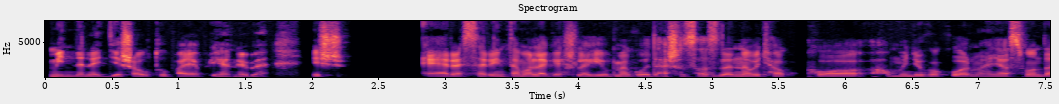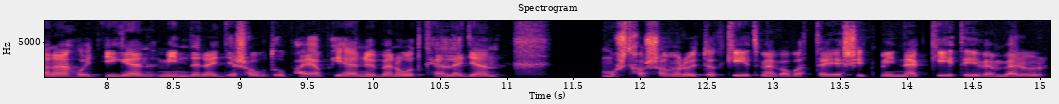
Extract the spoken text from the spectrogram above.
minden egyes autópálya pihenőbe. És erre szerintem a legeslegjobb megoldás az az lenne, hogy ha, ha, ha mondjuk a kormány azt mondaná, hogy igen, minden egyes autópálya pihenőben ott kell legyen most hasonló röjtök két megawatt teljesítménynek két éven belül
